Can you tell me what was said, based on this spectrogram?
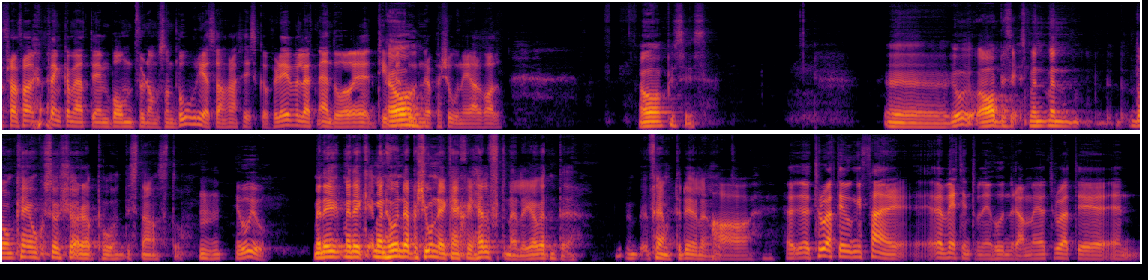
framförallt tänka mig att det är en bomb för de som bor i San Francisco, för det är väl ändå eh, typ Ja. 100 personer i alla fall. Ja, precis. Eh, jo, ja, precis. Men, men de kan ju också köra på distans då. Mm. Jo, jo. Men, det, men, det, men 100 personer är kanske hälften eller jag vet inte. Femtedel eller något. Ja, jag, tror att det är ungefär, jag vet inte om det är 100, men jag tror att det är en,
